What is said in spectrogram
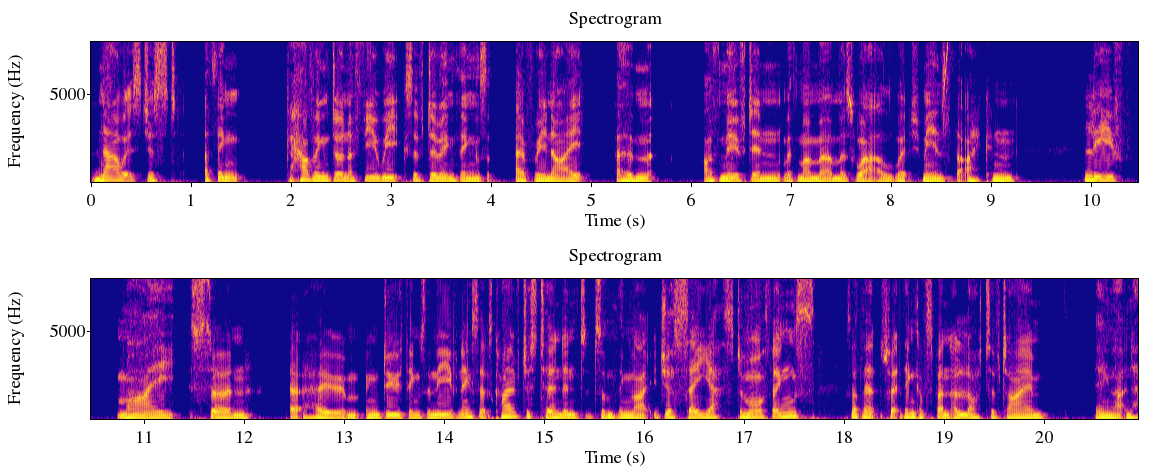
now it's just I think having done a few weeks of doing things every night, um, I've moved in with my mum as well, which means that I can leave my son at home and do things in the evening. So it's kind of just turned into something like just say yes to more things. Because I, th- I think I've spent a lot of time being like, no,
